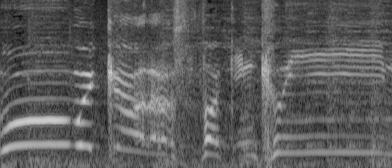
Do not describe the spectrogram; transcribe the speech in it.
Oh my god, that was fucking clean!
